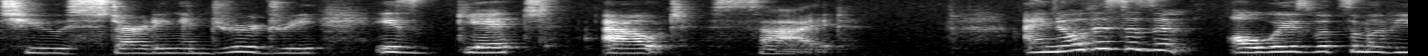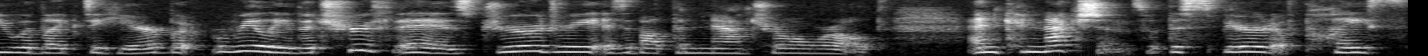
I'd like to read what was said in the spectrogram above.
to starting in Druidry is get outside. I know this isn't always what some of you would like to hear, but really the truth is Druidry is about the natural world and connections with the spirit of place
